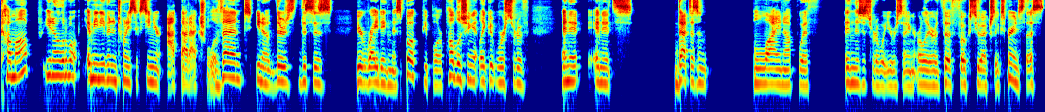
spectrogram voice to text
come up, you know, a little more. I mean, even in 2016, you're at that actual event. You know, there's this is you're writing this book, people are publishing it. Like it, we're sort of, and it and it's that doesn't line up with and this is sort of what you were saying earlier the folks who actually experience this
